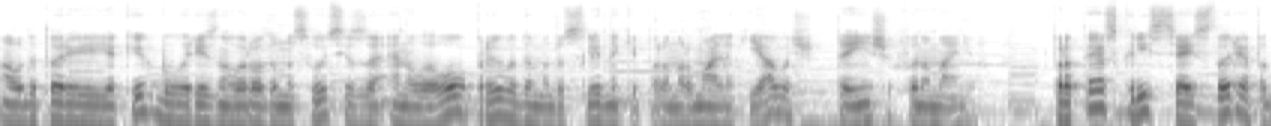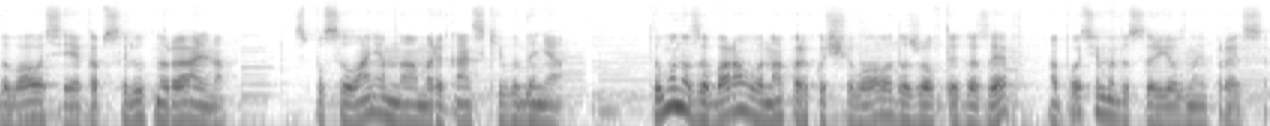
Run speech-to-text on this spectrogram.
аудиторією яких були різного роду мисливці за НЛО, привидами, дослідники паранормальних явищ та інших феноменів. Проте скрізь ця історія подавалася як абсолютно реальна, з посиланням на американські видання. Тому незабаром вона перекочувала до жовтих газет, а потім і до серйозної преси.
